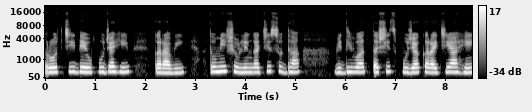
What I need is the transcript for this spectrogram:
रोजची देवपूजाही करावी. तुम्ही शिवलिंगाची सुद्धा विधिवत तशीच पूजा करायची आहे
